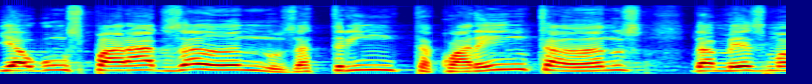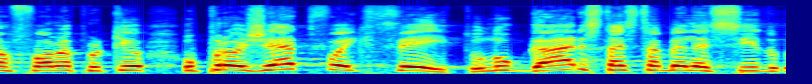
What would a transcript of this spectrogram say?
e alguns parados há anos, há 30, 40 anos, da mesma forma, porque o projeto foi feito, o lugar está estabelecido,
